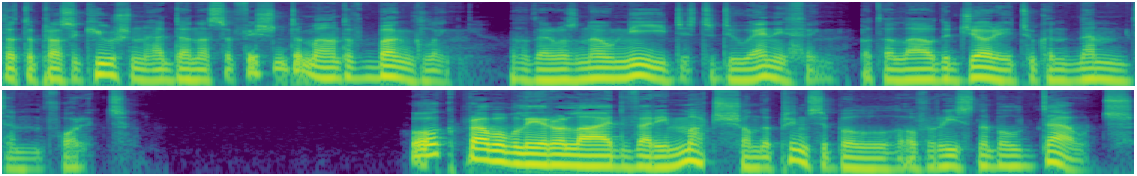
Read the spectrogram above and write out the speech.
that the prosecution had done a sufficient amount of bungling, that there was no need to do anything but allow the jury to condemn them for it. Hawk probably relied very much on the principle of reasonable doubt,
